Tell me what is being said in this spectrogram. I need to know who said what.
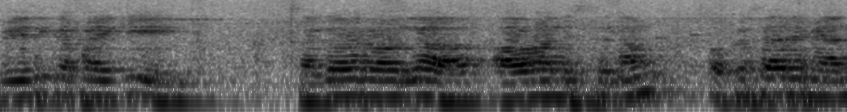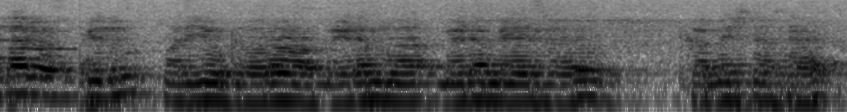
Speaker 1: వేదికపైకి సగౌరవంగా ఆహ్వానిస్తున్నాం. ఒకసారి మీ అందరూ మరియు గౌరవ మేడం మేడం మేయర్ గారు కమిషనర్ సార్.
